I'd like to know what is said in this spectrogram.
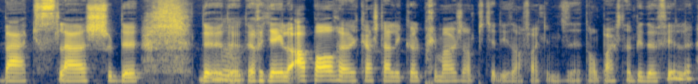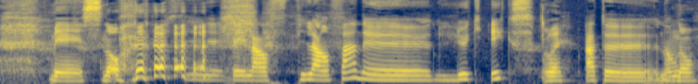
backslash de de, de, de rien là à part euh, quand j'étais à l'école primaire genre puis qu'il y a des enfants qui me disaient ton père c'est un pédophile là. mais sinon Puis, ben, l'enf- puis l'enfant de Luc X, ouais elle te... Non? non,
